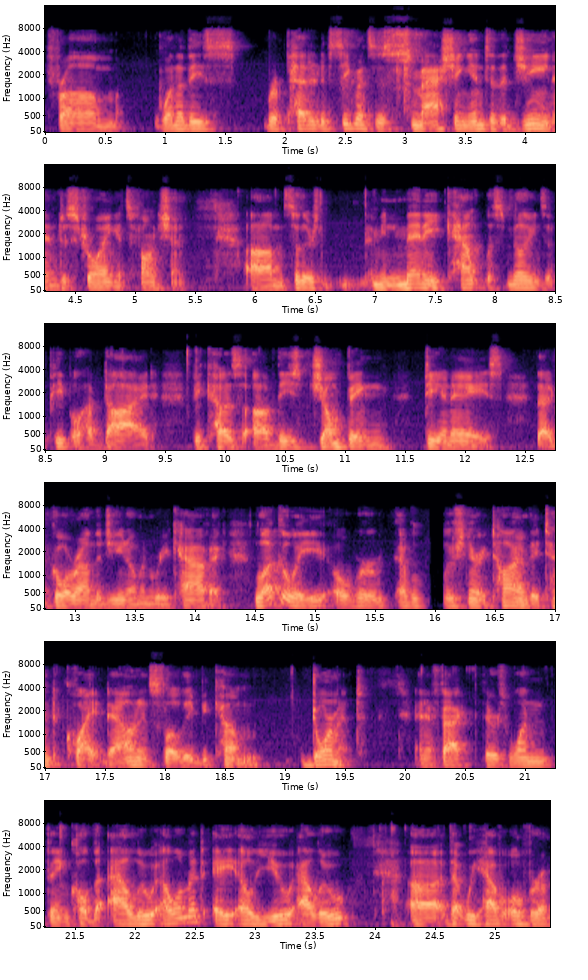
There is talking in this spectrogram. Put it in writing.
from one of these repetitive sequences smashing into the gene and destroying its function. Um, so there's, I mean, many countless millions of people have died because of these jumping DNAs that go around the genome and wreak havoc. Luckily, over evolutionary time, they tend to quiet down and slowly become dormant. And in fact, there's one thing called the ALU element, A L U, ALU, uh, that we have over a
